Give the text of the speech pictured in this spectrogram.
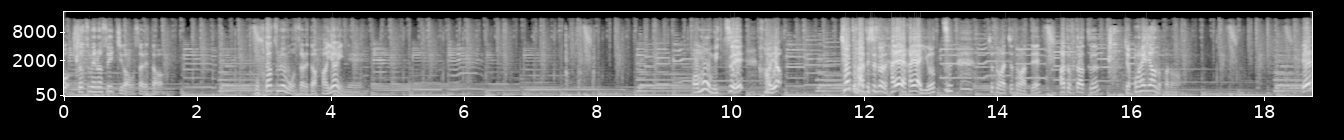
う。お、一つ目のスイッチが押された。お、二つ目も押された。早いね。あ、もう三つ？え？早っ。ちょっと待って、ちょっと待って。早い早い。四つ？ちょっと待って、ちょっと待って。あと2つ？じゃあこの辺にあるのかな？え？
